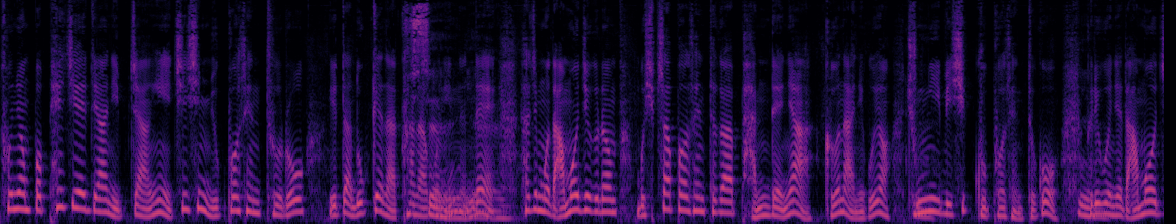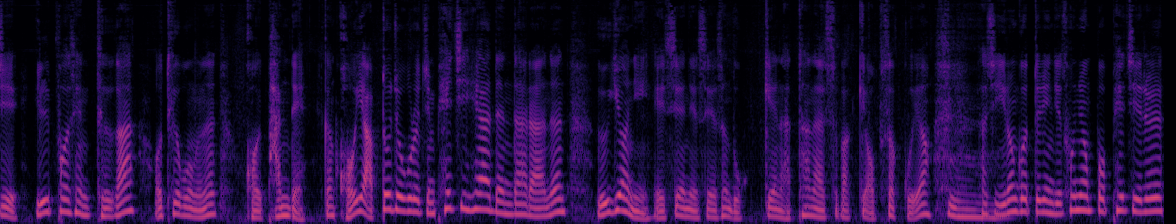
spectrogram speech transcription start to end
소년법 폐지에 대한 입장이 76%로 일단 높게 나타나고 있는데 예. 사실 뭐 나머지 그럼 뭐 14%가 반대냐 그건 아니고요 중립이 19%고 예. 그리고 이제 나머지 1%가 어떻게 보면은 거의 반대 그러니까 거의 압도적으로 지금 폐지해야 된다라는 의견이 SNS에서 높게 나타날 수밖에 없었고요. 음. 사실 이런 것들이 이제 소년법 폐지를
